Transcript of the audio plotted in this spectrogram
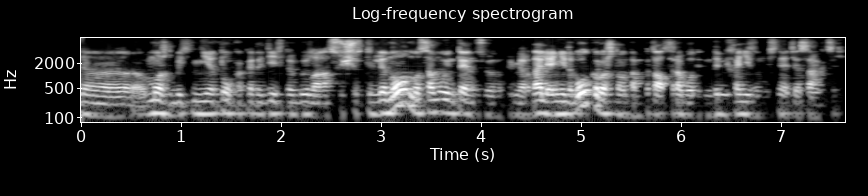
может быть, не то, как это действие было осуществлено, но саму интенцию, например, да, Леонида Волкова, что он там пытался работать над механизмом снятия санкций.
